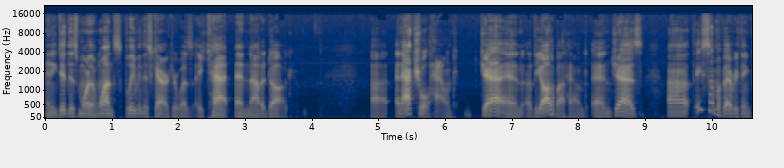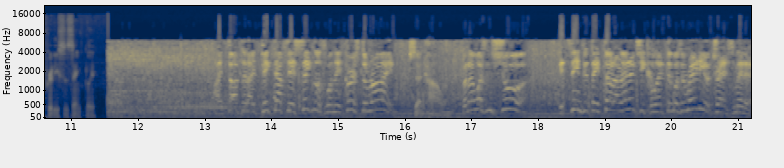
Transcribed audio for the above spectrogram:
and he did this more than once, believing this character was a cat and not a dog. Uh, an actual hound, Jazz and uh, the Autobot hound, and Jazz, uh, they sum up everything pretty succinctly. I thought that I picked up their signals when they first arrived, said Hound. but I wasn't sure. It seems that they thought our energy collector was a radio transmitter.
